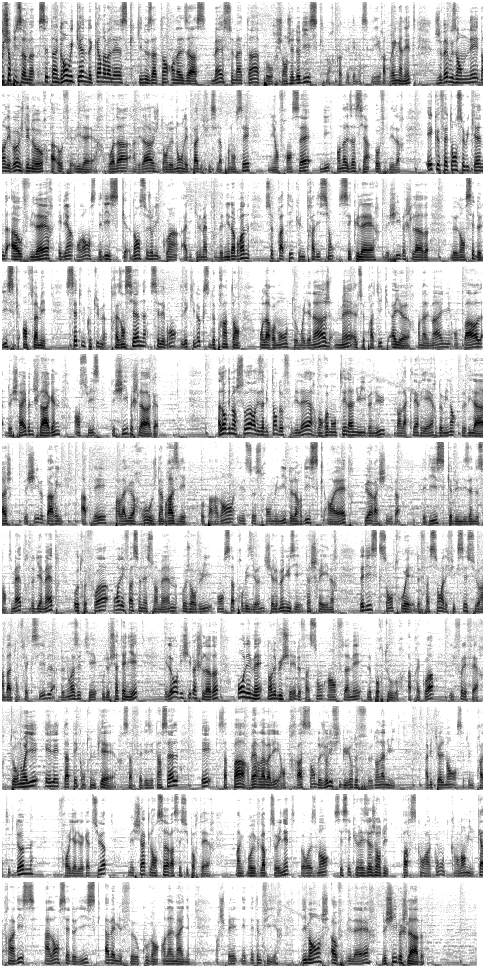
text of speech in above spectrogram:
Fouchurpissom, c'est un grand week-end carnavalesque qui nous attend en Alsace. Mais ce matin, pour changer de disque, je vais vous emmener dans les Vosges du Nord, à Hofwiller. Voilà un village dont le nom n'est pas difficile à prononcer, ni en français, ni en alsacien, Hofwiller. Et que fait-on ce week-end à Hofwiller Eh bien, on lance des disques. Dans ce joli coin, à 10 km de Niederbronn, se pratique une tradition séculaire, le Schiveschlave, le lancer de disques enflammés. C'est une coutume très ancienne, célébrant l'équinoxe de printemps. On la remonte au Moyen Âge, mais elle se pratique ailleurs. En Allemagne, on parle de Scheibenschlagen, en Suisse de Schiebeschlag. Alors dimanche soir, les habitants d'Offwiller vont remonter la nuit venue dans la clairière dominant le village, le Chive Paris, appelé par la lueur rouge d'un brasier. Auparavant, ils se seront munis de leurs disques en hêtre, puis à chive. Des disques d'une dizaine de centimètres de diamètre. Autrefois, on les façonnait soi-même. Aujourd'hui, on s'approvisionne chez le menuisier Taschreiner. Les disques sont troués de façon à les fixer sur un bâton flexible de noisetier ou de châtaignier. Et lors du Shivashlov, on les met dans le bûcher de façon à enflammer le pourtour. Après quoi, il faut les faire tournoyer et les taper contre une pierre. Ça fait des étincelles et ça part vers la vallée en traçant de jolies figures de feu dans la nuit. Habituellement, c'est une pratique d'homme, mais chaque lanceur a ses supporters. Heureusement, c'est sécurisé aujourd'hui, parce qu'on raconte qu'en l'an 1090, un lancer de disques avait mis le feu au couvent en Allemagne. Dimanche, auf Villers, le Schiebeschlabe.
